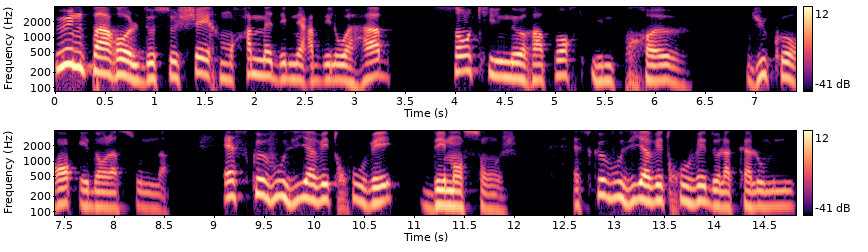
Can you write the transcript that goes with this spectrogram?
une parole de ce cheikh Mohammed ibn Abdel Wahhab sans qu'il ne rapporte une preuve du Coran et dans la Sunna. Est-ce que vous y avez trouvé des mensonges? Est-ce que vous y avez trouvé de la calomnie?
